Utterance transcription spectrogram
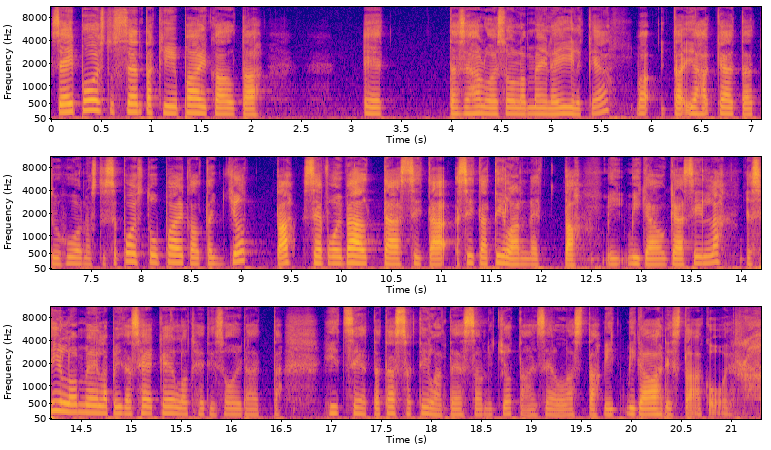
se ei poistu sen takia paikalta, että se haluaisi olla meille ilkeä ja käyttäytyy huonosti. Se poistuu paikalta, jotta se voi välttää sitä, sitä tilannetta, mikä on käsillä. Ja silloin meillä pitäisi he kellot heti soida, että hitsi, että tässä tilanteessa on nyt jotain sellaista, mikä ahdistaa koiraa.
